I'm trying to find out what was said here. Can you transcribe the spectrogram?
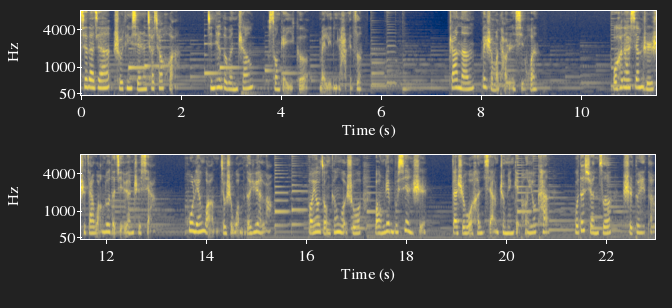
谢大家收听闲人悄悄话。今天的文章送给一个美丽的女孩子。渣男为什么讨人喜欢？我和他相识是在网络的结缘之下，互联网就是我们的月老。朋友总跟我说网恋不现实，但是我很想证明给朋友看，我的选择是对的。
